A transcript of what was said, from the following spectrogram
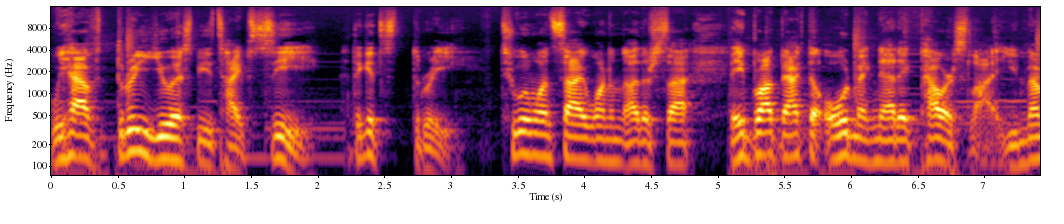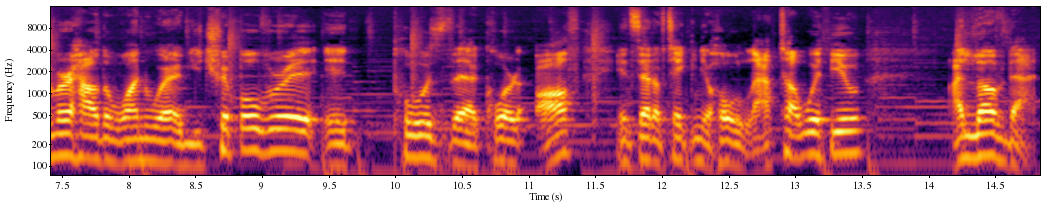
We have three USB Type C. I think it's three. Two on one side, one on the other side. They brought back the old magnetic power slide. You remember how the one where if you trip over it, it pulls the cord off instead of taking your whole laptop with you? I love that.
